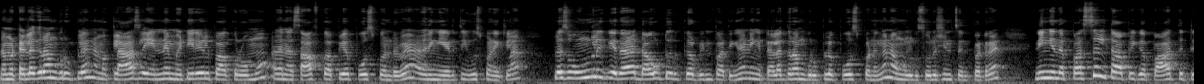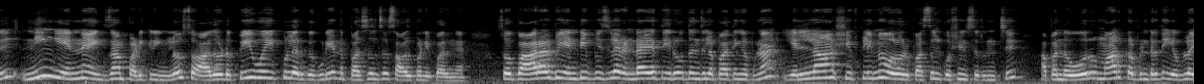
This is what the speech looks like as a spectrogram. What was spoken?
நம்ம டெலகிராம் குரூப்பில் நம்ம கிளாஸில் என்ன மெட்டீரியல் பார்க்குறோமோ அதை நான் சாஃப்ட் காப்பியாக போஸ்ட் பண்ணுறேன் அதை நீங்கள் எடுத்து யூஸ் பண்ணிக்கலாம். ப்ளஸ் உங்களுக்கு ஏதாவது டவுட் இருக்குது அப்படின்னு பார்த்தீங்கன்னா நீங்கள் டெலகிராம் குரூப்பில் போஸ்ட் பண்ணுங்கள் நான் உங்களுக்கு சொல்யூஷன் சென்ட் பண்ணுறேன் நீங்கள் இந்த பசில் டாப்பிக்கை பார்த்துட்டு நீங்கள் என்ன எக்ஸாம் படிக்கிறீங்களோ ஸோ அதோட பிஒய்க்குள்ளே இருக்கக்கூடிய அந்த பசில்ஸை சால்வ் பண்ணி பாருங்கள் ஸோ இப்போ ஆர்ஆர்பி என்டிபிசியில் ரெண்டாயிரத்தி இருபத்தஞ்சில் பார்த்தீங்க அப்படின்னா எல்லா ஷிஃப்ட்லேயுமே ஒரு ஒரு பசில் கொஷின்ஸ் இருந்துச்சு. அப்போ அந்த ஒரு மார்க் அப்படின்றது எவ்வளோ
